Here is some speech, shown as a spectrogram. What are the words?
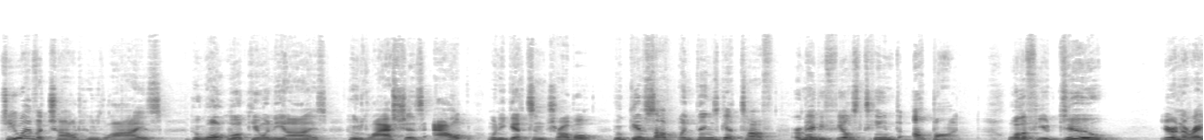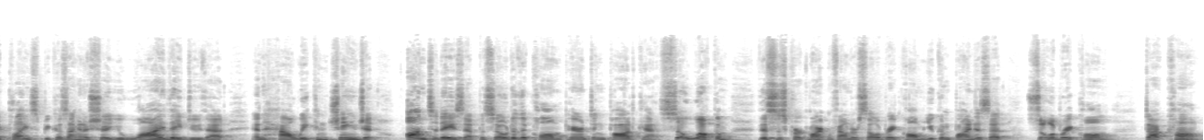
Do you have a child who lies, who won't look you in the eyes, who lashes out when he gets in trouble, who gives up when things get tough, or maybe feels teamed up on? Well, if you do, you're in the right place because I'm going to show you why they do that and how we can change it on today's episode of the Calm Parenting Podcast. So, welcome. This is Kirk Martin, founder of Celebrate Calm. You can find us at celebratecalm.com.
